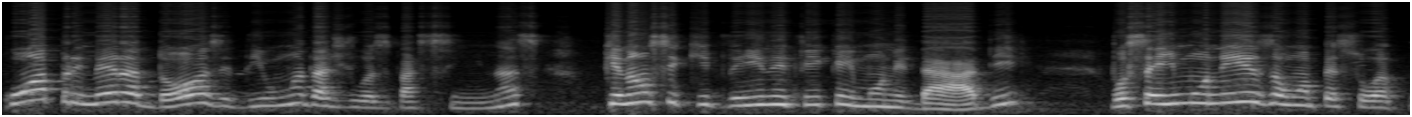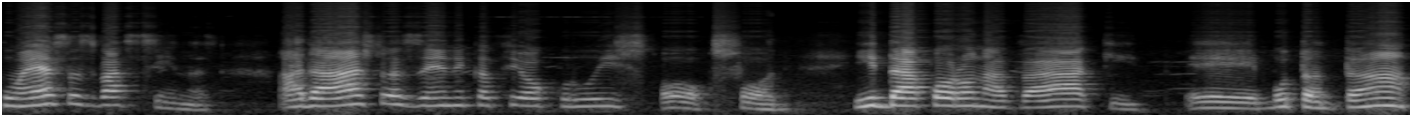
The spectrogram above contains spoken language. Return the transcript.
com a primeira dose de uma das duas vacinas, que não significa imunidade. Você imuniza uma pessoa com essas vacinas, a da AstraZeneca, Fiocruz, Oxford, e da Coronavac, é, Butantan,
